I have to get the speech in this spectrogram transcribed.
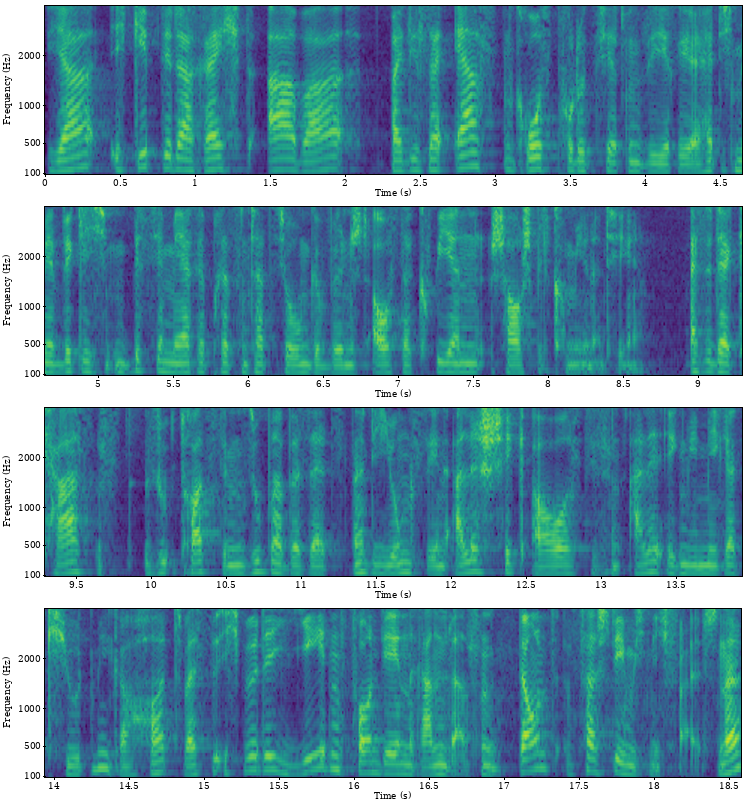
Ja, ich gebe dir da recht, aber bei dieser ersten großproduzierten Serie hätte ich mir wirklich ein bisschen mehr Repräsentation gewünscht aus der queeren Schauspiel-Community. Also der Cast ist su trotzdem super besetzt, ne? Die Jungs sehen alle schick aus, die sind alle irgendwie mega cute, mega hot. Weißt du, ich würde jeden von denen ranlassen. Don't versteh mich nicht falsch, ne?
